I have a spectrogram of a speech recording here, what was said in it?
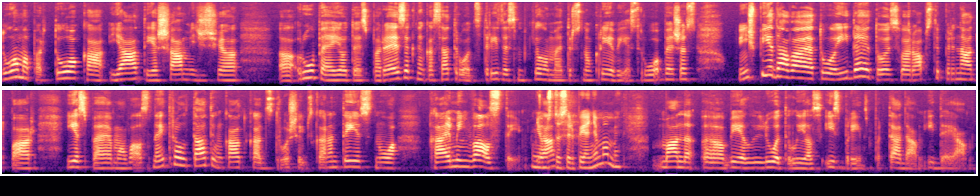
doma par to, ka jā, tiešām viņš rūpējoties par Rēzekni, kas atrodas 30 km no Krievijas robežas. Viņš piedāvāja to ideju, to es varu apstiprināt par iespējamo valsts neutralitāti un kaut kādas drošības garantijas no kaimiņu valstīm. Jums ja? tas ir pieņemami? Man uh, bija ļoti liels izbrīns par tādām idejām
